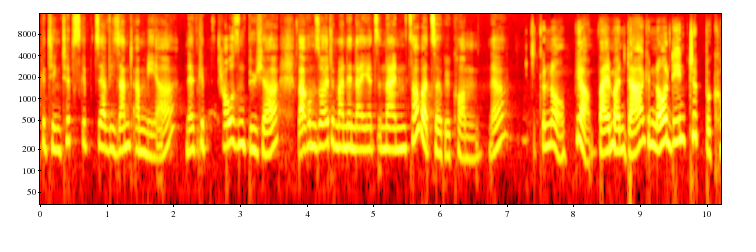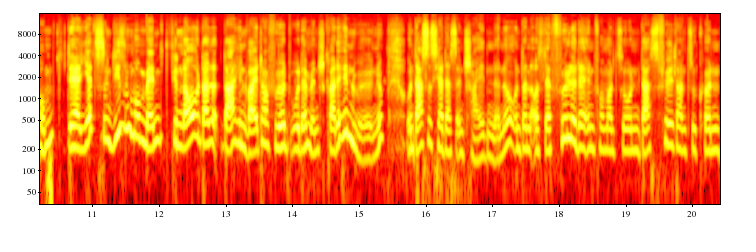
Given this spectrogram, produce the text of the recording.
Marketing-Tipps gibt es ja wie Sand am Meer. Ne? Gibt tausend Bücher. Warum sollte man denn da jetzt in einen Zauberzirkel kommen? Ne? Genau, ja, weil man da genau den Tipp bekommt, der jetzt in diesem Moment genau da, dahin weiterführt, wo der Mensch gerade hin will. Ne? Und das ist ja das Entscheidende. Ne? Und dann aus der Fülle der Informationen das filtern zu können,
